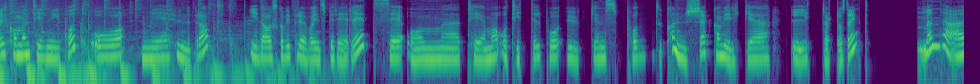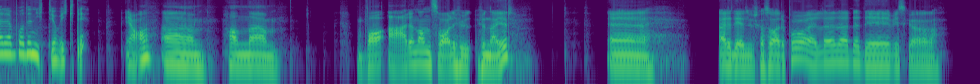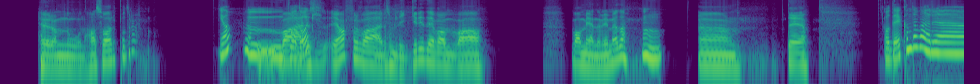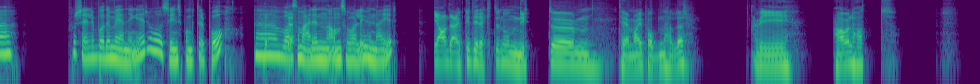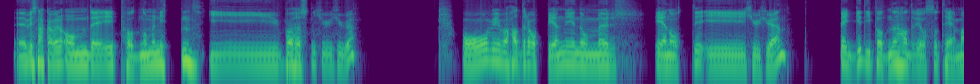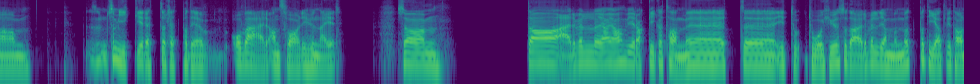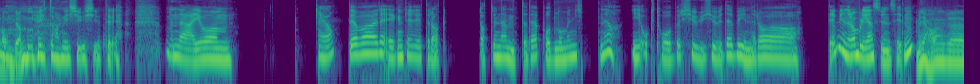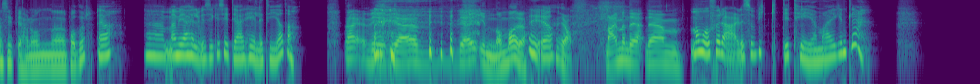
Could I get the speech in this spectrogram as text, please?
Velkommen til ny pod og med hundeprat. I dag skal vi prøve å inspirere litt, se om eh, tema og tittel på ukens pod kanskje kan virke litt tørt og strengt, men det er både nyttig og viktig. Ja, øh, han øh, Hva er en ansvarlig hu hundeeier? Eh, er det det du skal svare på, eller er det det vi skal høre om noen har svar på, tror jeg. Ja, um, både òg. Ja, for hva er det som ligger i det? Hva, hva, hva mener vi med det? Mm. Uh, det Og det kan det være forskjellige både meninger og synspunkter på, Uh, Det- hva det- som er en ansvarlig hundeeier. Ja, det er jo ikke direkte noe nytt uh, tema i podden heller. Vi har vel hatt eh, Vi snakka vel om det i pod nummer 19 i, på høsten 2020. Og vi hadde det opp igjen i nummer 81 i 2021. Begge de podene hadde vi også tema som, gikk rett og slett på det å være ansvarlig hundeeier. Så da er det vel Ja ja, vi rakk ikke å ta den med et uh, i to, 22, så da er det vel jammen møtt på tide at vi tar den opp igjen. Vi tar den i 2023. Men det er jo Ja, det var egentlig litt rart at du nevnte det, pod nummer 19, ja. I oktober 2020. Det begynner å Det begynner å bli en stund siden. Vi har uh, sittet her noen uh, podder. Ja. Men vi har heldigvis ikke sittet her hele tida, da. Nei, vi, vi, er, vi er innom, bare. Ja. Ja. Nei, men det, det Men hvorfor er det så viktig tema, egentlig?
